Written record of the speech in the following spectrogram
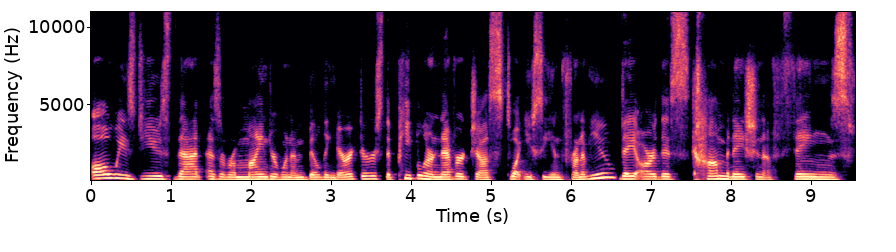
always used that as a reminder when I'm building characters that people are never just what you see in front of you. They are this combination of things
